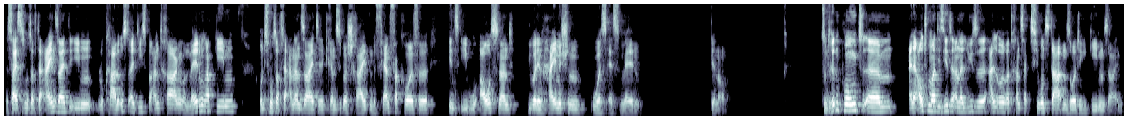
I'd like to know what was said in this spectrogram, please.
Das heißt, ich muss auf der einen Seite eben lokale UST-IDs beantragen und Meldungen abgeben und ich muss auf der anderen Seite grenzüberschreitende Fernverkäufe ins EU-Ausland über den heimischen USS melden. Genau. Zum dritten Punkt, ähm, eine automatisierte Analyse all eurer Transaktionsdaten sollte gegeben sein.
